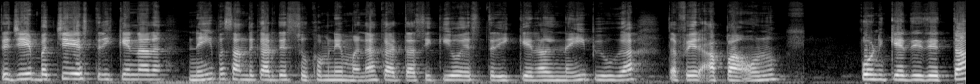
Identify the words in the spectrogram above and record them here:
ਤੇ ਜੇ ਬੱਚੇ ਇਸ ਤਰੀਕੇ ਨਾਲ ਨਹੀਂ ਪਸੰਦ ਕਰਦੇ, ਸੁਖਮ ਨੇ ਮਨਾ ਕਰਤਾ ਸੀ ਕਿ ਉਹ ਇਸ ਤਰੀਕੇ ਨਾਲ ਨਹੀਂ ਪੀਊਗਾ, ਤਾਂ ਫਿਰ ਆਪਾਂ ਉਹਨੂੰ ਪੁਣ ਕੇ ਦੇ ਦਿੱਤਾ।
